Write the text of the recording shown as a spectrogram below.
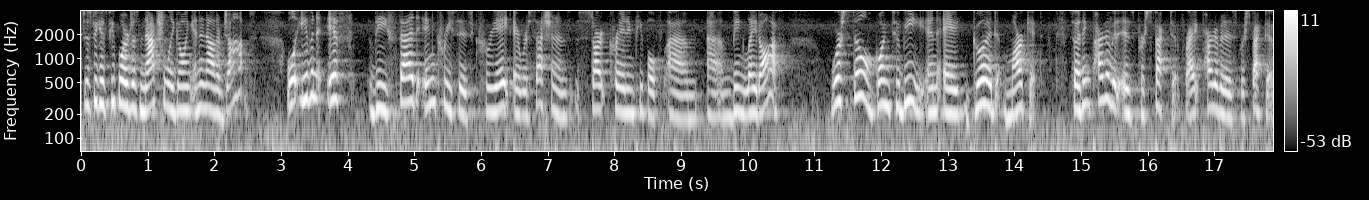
just because people are just naturally going in and out of jobs. Well, even if the Fed increases create a recession and start creating people um, um, being laid off, we're still going to be in a good market. So I think part of it is perspective, right? Part of it is perspective.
